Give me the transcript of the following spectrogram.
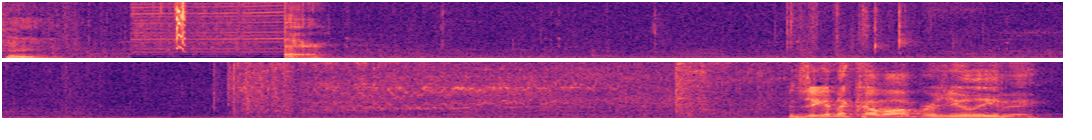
hmm, there. Is he gonna come up or is he leaving?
